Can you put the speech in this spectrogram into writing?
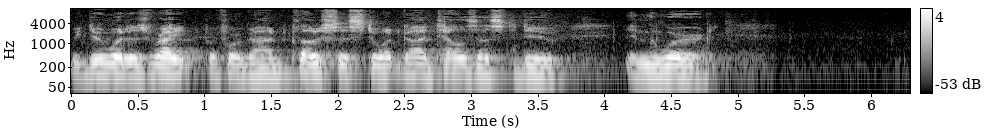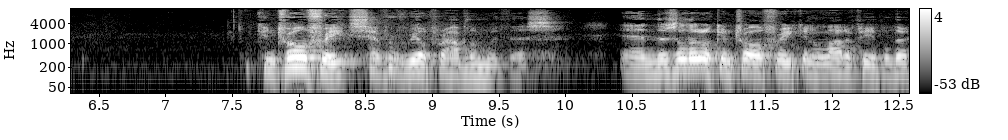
We do what is right before God, closest to what God tells us to do in the Word. Control freaks have a real problem with this. And there's a little control freak in a lot of people. There,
